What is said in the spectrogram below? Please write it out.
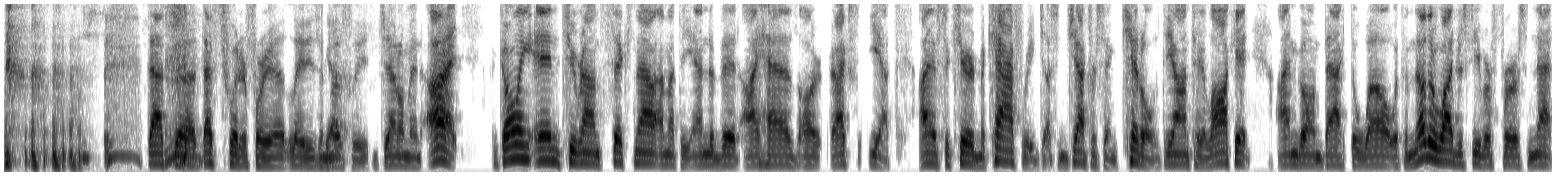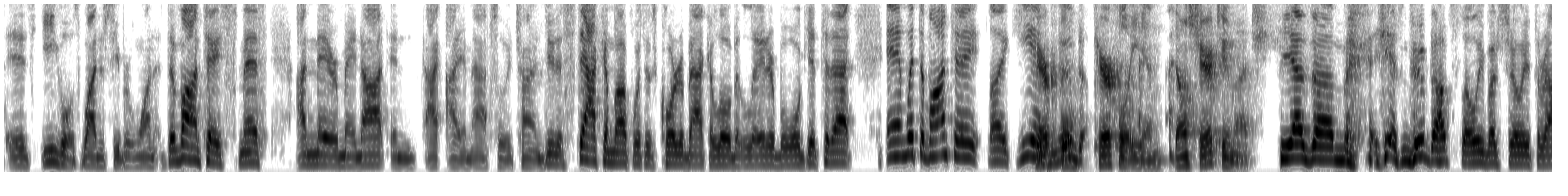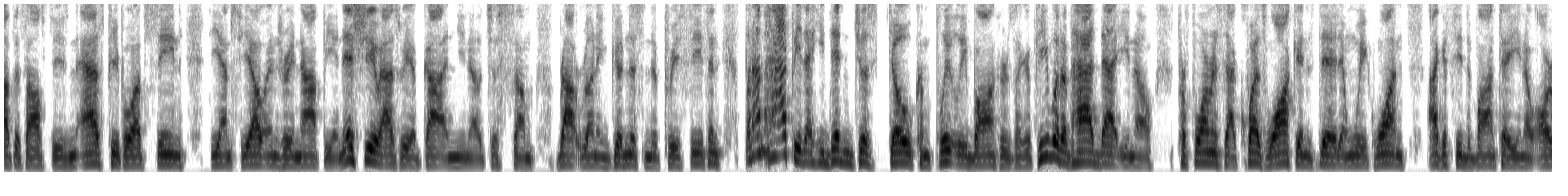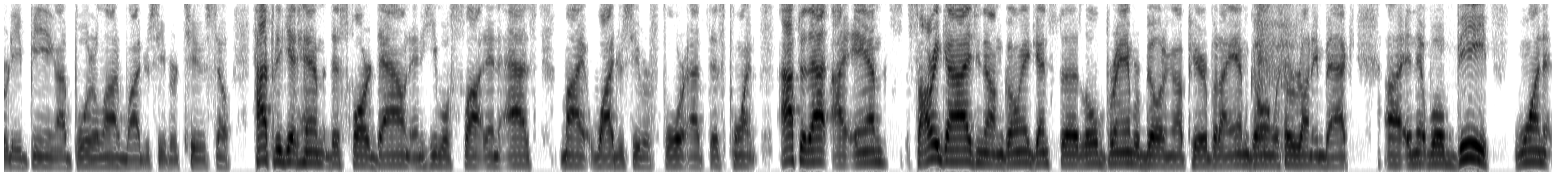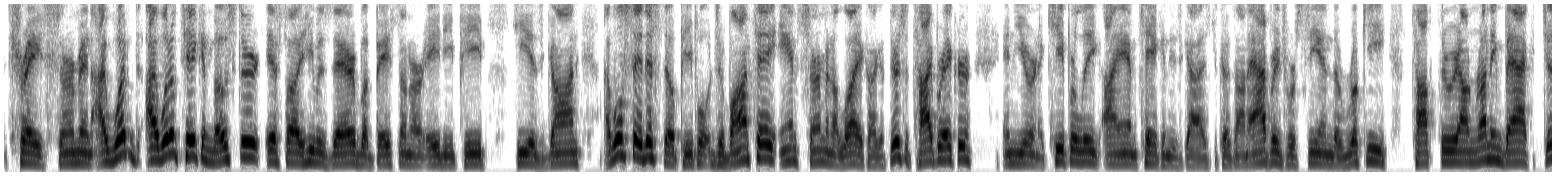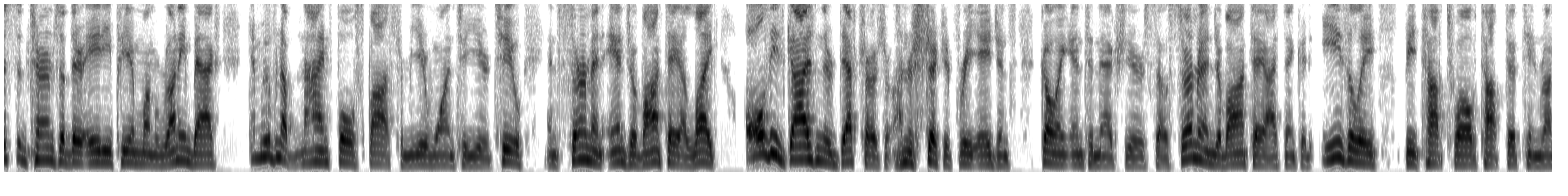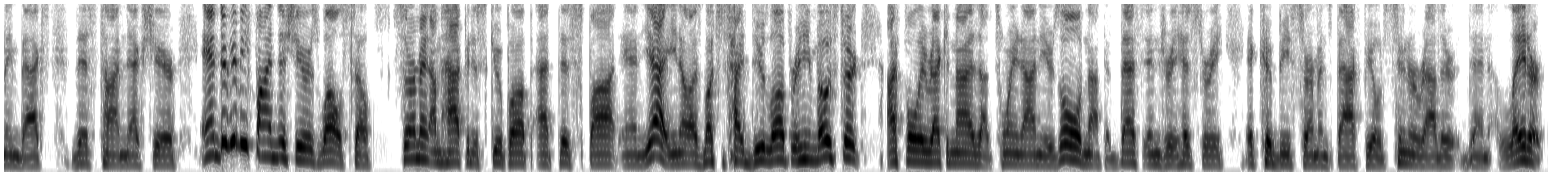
that's uh that's Twitter for you, ladies and Yeah. mostly gentlemen. All right. Going into round six now, I'm at the end of it. I have, or actually, yeah, I have secured McCaffrey, Justin Jefferson, Kittle, Deontay Lockett. I'm going back the well with another wide receiver first, and that is Eagles wide receiver one, DeVonta Smith. I may or may not, and I, I am absolutely trying to do this, stack him up with his quarterback a little bit later, but we'll get to that. And with DeVonta, like he has careful moved careful Ian don't share too much he has um he has moved up slowly but surely throughout this offseason as people have seen the MCL injury not be an issue as we have gotten you know just some route running goodness in the preseason. But I'm happy that he didn't just go completely bonkers. Like if he would have had that you know performance that Quez Watkins did in week 1 I could see DeVonta you know already being a borderline wide receiver too. So happy to get him this far down and he will slot in as my wide receiver 4 at this point. After that I am sorry guys you know I'm going against the little brand we're building up here, but I am going with a running back, uh, and it will be one Trey Sermon. I would I would have taken Mostert if uh, he was there, but based on our ADP, he is gone. I will say this though, people, Javonte and Sermon alike. Like if there's a tiebreaker and you're in a keeper league, I am taking these guys because on average we're seeing the rookie top three round running back just in terms of their ADP among running backs. They're moving up nine full spots from year one to year two, and Sermon and Javonte alike all these guys in their depth charts are unrestricted free agents going into next year. So Sermon and Javonte, I think, could easily be top 12, top 15 running backs this time next year. And they're going to be fine this year as well. So Sermon, I'm happy to scoop up at this spot. And yeah, you know, as much as I do love Raheem Mostert, I fully recognize at 29 years old, not the best injury history. It could be Sermon's backfield sooner rather than later.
